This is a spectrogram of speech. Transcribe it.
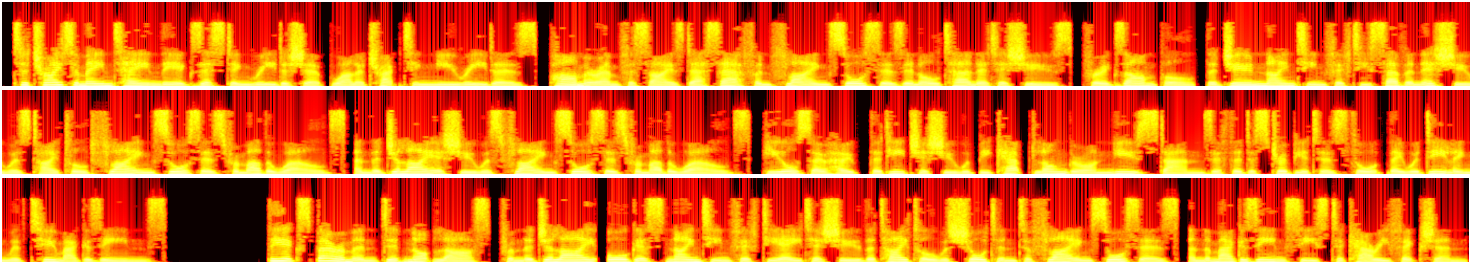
To try to maintain the existing readership while attracting new readers, Palmer emphasized SF and flying saucers in alternate issues. For example, the June 1957 issue was titled Flying Saucers from Other Worlds, and the July issue was Flying Saucers from Other Worlds. He also hoped that each issue would be kept longer on newsstands if the distributors thought they were dealing with two magazines. The experiment did not last. From the July August 1958 issue, the title was shortened to Flying Saucers, and the magazine ceased to carry fiction.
